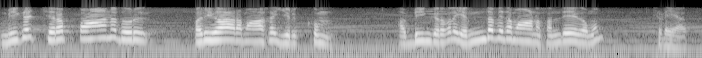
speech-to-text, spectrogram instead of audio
மிகச் சிறப்பானதொரு பரிகாரமாக இருக்கும் அப்படிங்கிறதுல எந்த விதமான சந்தேகமும் கிடையாது.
